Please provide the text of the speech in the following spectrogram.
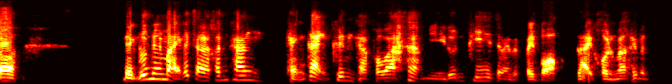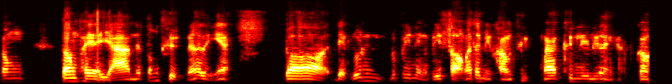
ก็เด็กรุ่นใหม่ๆก็จะค่อนข้างแข็งแกร่งขึ้นครับ เพราะว่ามีรุ่นพี่จะไปไปบอกหลายคนว่าเฮ้ยมันต้องต้องพยายามนะต้องถึกนะอะไรเงี้ย ก็เด็กรุ่นปีหนึ่งปีสองก็จะมีความถึกมากขึ้นเรื่อยๆครับ ก็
